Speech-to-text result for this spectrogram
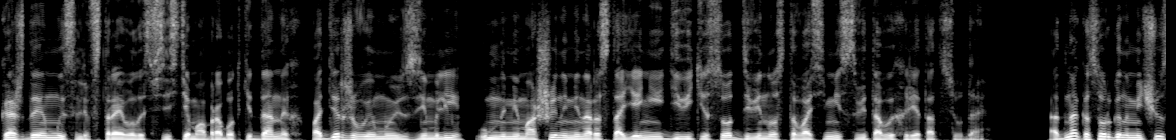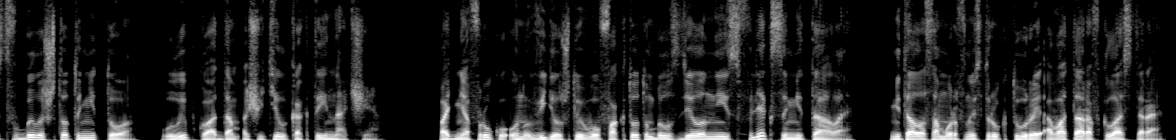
Каждая мысль встраивалась в систему обработки данных, поддерживаемую с Земли умными машинами на расстоянии 998 световых лет отсюда. Однако с органами чувств было что-то не то. Улыбку Адам ощутил как-то иначе. Подняв руку, он увидел, что его фактотум был сделан не из флекса металла, металла с аморфной структурой аватаров кластера,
